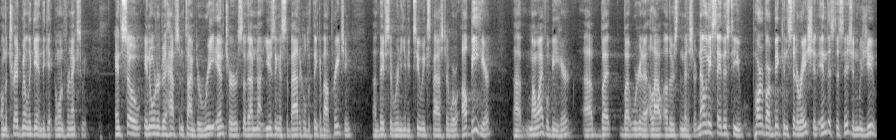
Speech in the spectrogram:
on the treadmill again to get going for next week. And so, in order to have some time to re enter so that I'm not using a sabbatical to think about preaching, uh, they've said, we're going to give you two weeks, Pastor, where I'll be here. Uh, my wife will be here uh, but, but we're going to allow others to minister. Now, let me say this to you. Part of our big consideration in this decision was you.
